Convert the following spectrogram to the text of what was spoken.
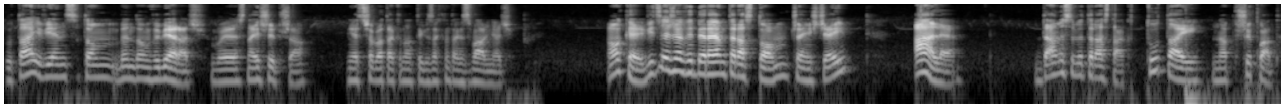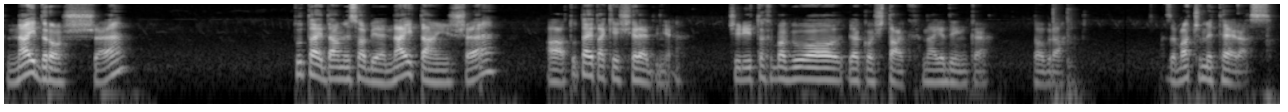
tutaj, więc tą będą wybierać, bo jest najszybsza. Nie trzeba tak na tych zakrętach zwalniać. Okej, widzę, że wybierają teraz tą częściej, ale damy sobie teraz tak. Tutaj na przykład najdroższe. Tutaj damy sobie najtańsze, a tutaj takie średnie. Czyli to chyba było jakoś tak, na jedynkę. Dobra. Zobaczymy teraz.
